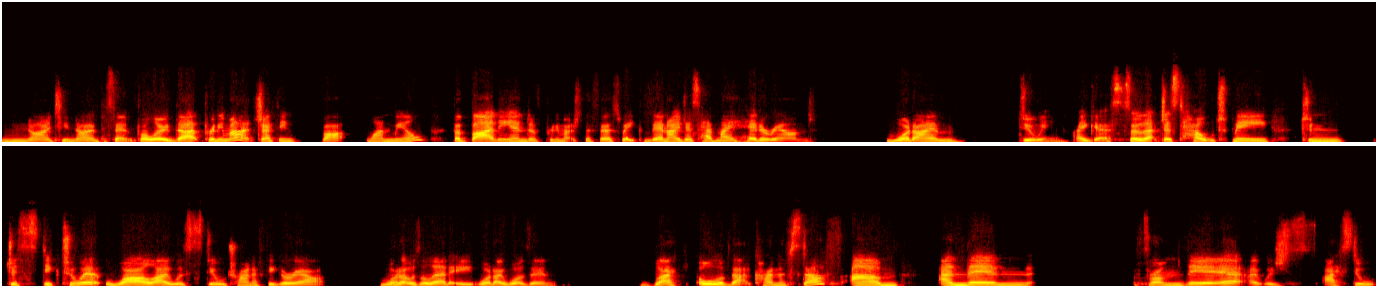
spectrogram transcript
99% followed that pretty much. I think, but one meal. But by the end of pretty much the first week, then I just had my head around what I'm doing, I guess. So that just helped me to just stick to it while I was still trying to figure out what I was allowed to eat, what I wasn't, like all of that kind of stuff. Um, and then from there, it was I still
